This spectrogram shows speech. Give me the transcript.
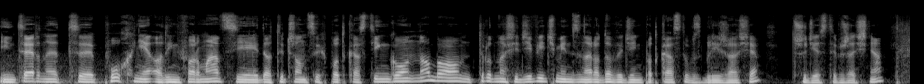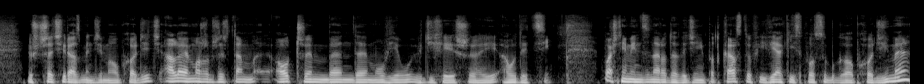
Internet puchnie od informacji dotyczących podcastingu, no bo trudno się dziwić, Międzynarodowy Dzień Podcastów zbliża się, 30 września. Już trzeci raz będziemy obchodzić, ale może przeczytam o czym będę mówił w dzisiejszej audycji. Właśnie Międzynarodowy Dzień Podcastów i w jaki sposób go obchodzimy.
